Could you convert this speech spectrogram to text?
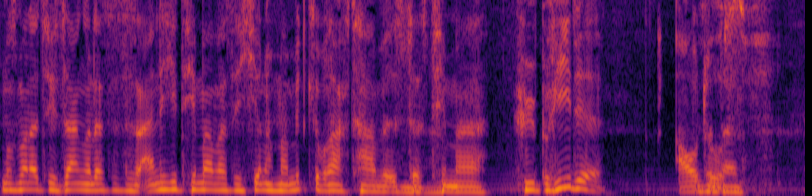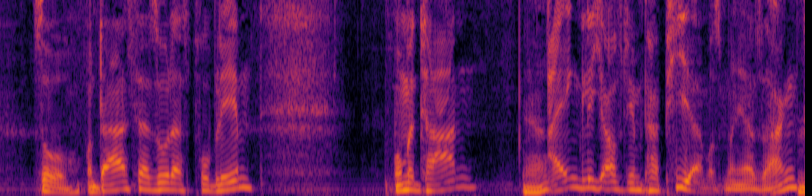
muss man natürlich sagen, und das ist das eigentliche Thema, was ich hier nochmal mitgebracht habe, ist das Thema hybride Autos. Gesundheit. So, und da ist ja so das Problem, momentan, Ja. eigentlich auf dem Papier, muss man ja sagen,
